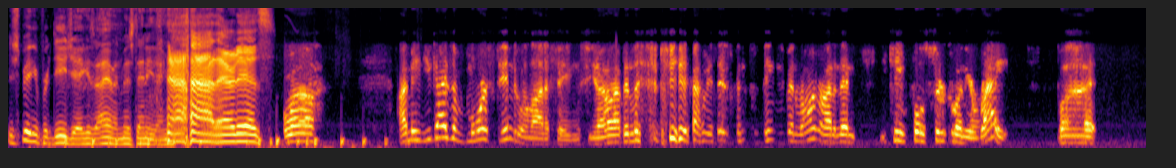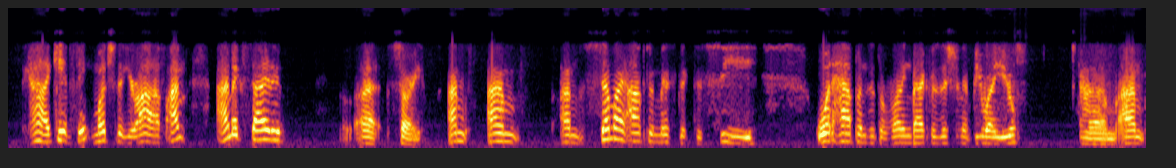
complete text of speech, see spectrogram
You're speaking for DJ because I haven't missed anything. there it is. Well, I mean, you guys have morphed into a lot of things. You know, I've been listening to you. I mean, there's been some things you've been wrong on, and then you came full circle and you're right. But God, I can't think much that you're off. I'm I'm excited. Uh, sorry, I'm I'm I'm semi optimistic to see what happens at the running back position at BYU. Um, I'm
